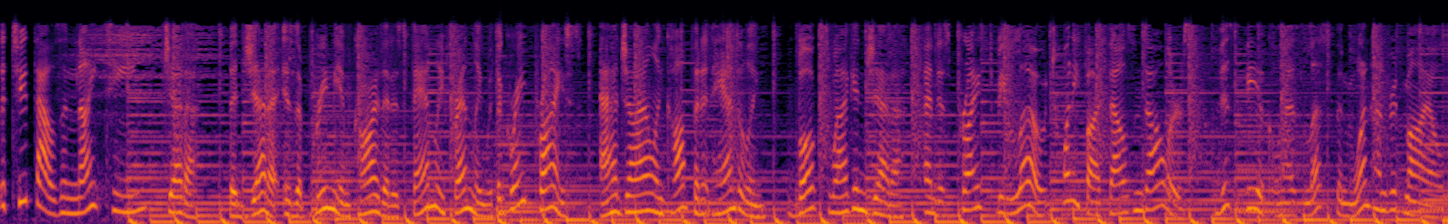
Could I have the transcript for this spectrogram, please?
The 2019 Jetta. The Jetta is a premium car that is family friendly with a great price, agile and confident handling. Volkswagen Jetta and is priced below $25,000. This vehicle has less than 100 miles.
